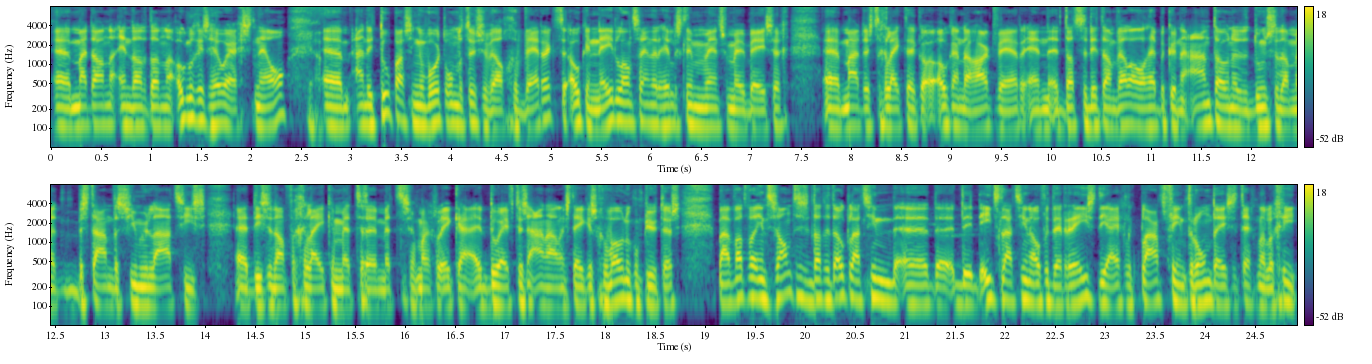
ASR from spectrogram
-hmm. maar dan, en dan, dan ook nog eens heel erg snel. Ja. Um, aan die toepassingen wordt ondertussen wel gewerkt. Ook in Nederland zijn er hele slimme mensen mee bezig. Uh, maar dus tegelijkertijd ook aan de hardware. En eh, dat ze dit dan wel al hebben kunnen aantonen, dat doen ze dan met bestaande simulaties. Uh, die ze dan vergelijken met, met zeg maar, ik doe even tussen aanhalingstekens gewone computers. Maar wat wel interessant is, dat dit ook laat zien, de, de, iets laat zien over de race die eigenlijk plaatsvindt rond deze technologie.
